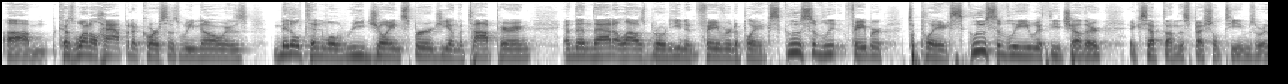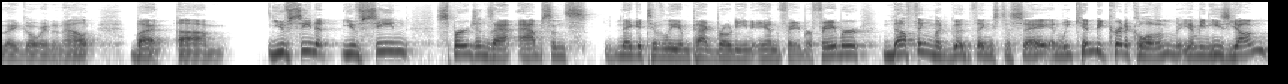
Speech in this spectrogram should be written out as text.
Um, because what will happen, of course, as we know, is Middleton will rejoin Spurgey on the top pairing, and then that allows Brodin and Faber to play exclusively Faber to play exclusively with each other, except on the special teams where they go in and out. But um, you've seen it. You've seen Spurgeon's a- absence negatively impact Brodin and Faber. Faber, nothing but good things to say, and we can be critical of him. I mean, he's young,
